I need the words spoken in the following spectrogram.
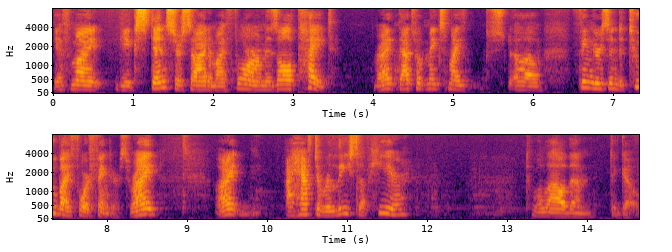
if my the extensor side of my forearm is all tight, right? That's what makes my uh, fingers into two by four fingers, right? All right, I have to release up here to allow them to go.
